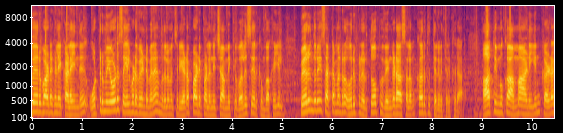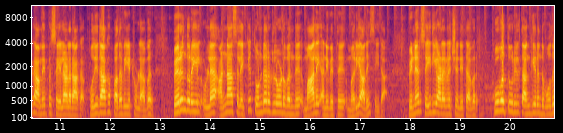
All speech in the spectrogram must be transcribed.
வேறுபாடுகளை களைந்து ஒற்றுமையோடு செயல்பட வேண்டும் என முதலமைச்சர் எடப்பாடி பழனிசாமிக்கு வலு சேர்க்கும் வகையில் பெருந்துறை சட்டமன்ற உறுப்பினர் தோப்பு வெங்கடாசலம் கருத்து தெரிவித்திருக்கிறார். அதிமுக அம்மா அணியின் கழக அமைப்பு செயலாளராக புதிதாக பதவியேற்றுள்ள அவர் பெருந்துறையில் உள்ள அண்ணா சிலைக்கு தொண்டர்களோடு வந்து மாலை அணிவித்து மரியாதை செய்தார். பின்னர் செய்தியாளர்களை சந்தித்த அவர் கூவத்தூரில் தங்கியிருந்தபோது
